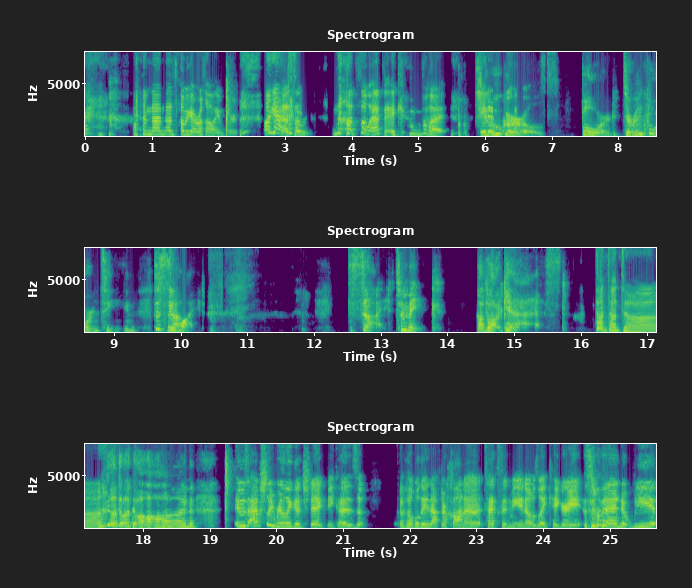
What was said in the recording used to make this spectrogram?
and then that's how we got Racheli on board. Oh, Again, That's a not so epic, but two girls bored during quarantine decide decide to make a podcast. dun dun dun. Dun, dun, dun. It was actually really good shtick because a couple days after Hana texted me and I was like, "Hey, great." So then we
